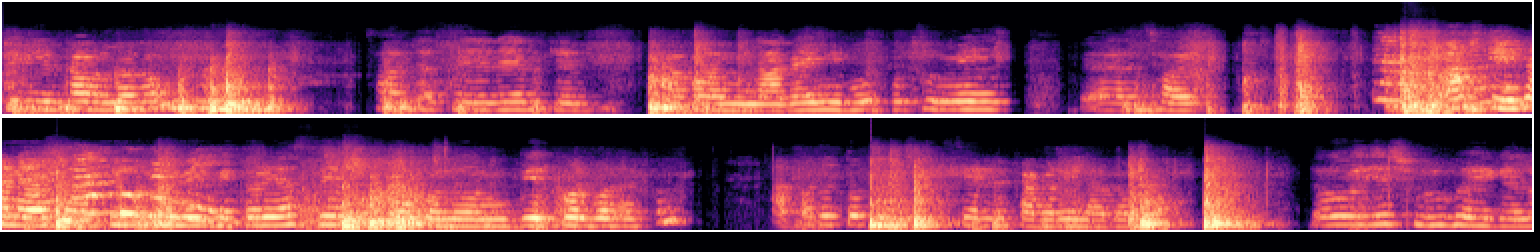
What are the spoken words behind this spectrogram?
টেবিলের কাবার লাগাও? ছয়টা সেরের কাবার আমি লাগাই নিব। প্রথমে এখানে রুমের ভিতরে আছে আমি বের করব না এখন। আপাতত লাগাবো। তো ওই যে শুরু হয়ে গেল,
